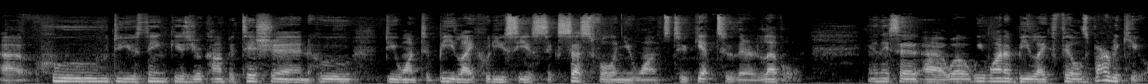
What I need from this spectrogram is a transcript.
uh, who do you think is your competition? Who do you want to be like? Who do you see as successful and you want to get to their level? And they said, uh, well, we want to be like Phil's Barbecue.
